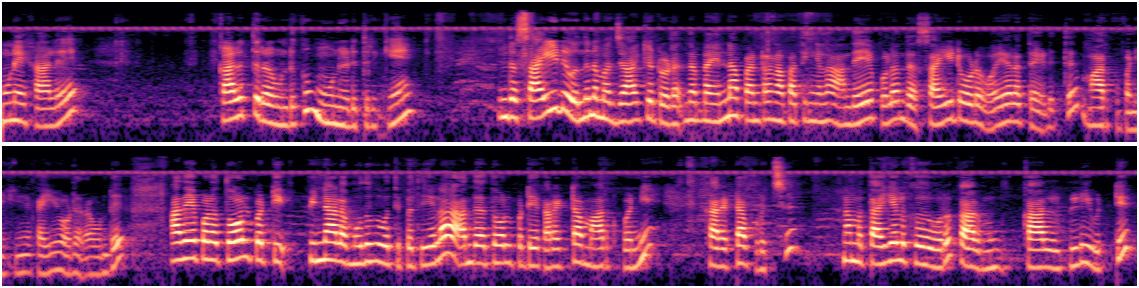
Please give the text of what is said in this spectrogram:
மூணே கால். கழுத்து ரவுண்டுக்கு மூணு எடுத்திருக்கேன். இந்த சைடு வந்து நம்ம ஜாக்கெட்டோட இந்த நான் என்ன பண்ணுறேன்னா பார்த்தீங்களா அதே போல் அந்த சைடோட உயரத்தை எடுத்து மார்க் பண்ணிக்கோங்க கையோட ரவுண்டு அதே போல் தோள்பட்டி பின்னால் முதுகு ஒத்தி பற்றியெல்லாம் அந்த தோல்பட்டியை கரெக்டாக மார்க் பண்ணி கரெக்டாக பிடிச்சி நம்ம தையலுக்கு ஒரு கால் மு- கால் புள்ளி விட்டு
